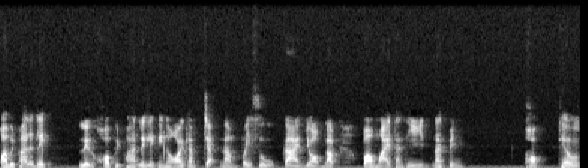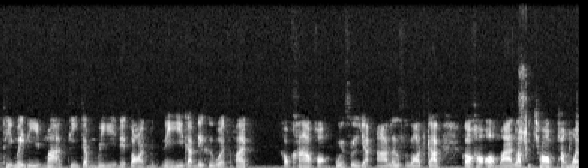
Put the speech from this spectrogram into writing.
ความผิดพลาดเล็กๆ หรือข้อผิดพลาดเล็กๆน้อยๆครับจะนำไปสู่การยอมรับเป้าหมายทันทีนั่นเป็นค็อกเทลที่ไม่ดีมากที่จะมีในตอนนี้ครับนี่คือบทสัมภาษณ์คร่าวๆของคุณซืออย่างอาร์เลอร์สล็อตครับก็เขาออกมารับผิดชอบทั้งหมด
